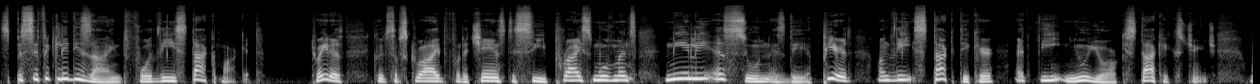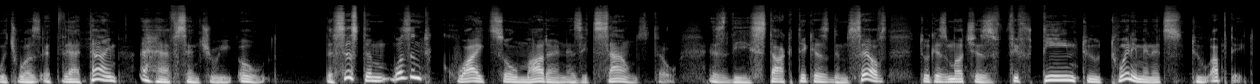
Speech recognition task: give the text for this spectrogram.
specifically designed for the stock market. Traders could subscribe for the chance to see price movements nearly as soon as they appeared on the stock ticker at the New York Stock Exchange, which was at that time a half century old. The system wasn't quite so modern as it sounds, though, as the stock tickers themselves took as much as 15 to 20 minutes to update.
